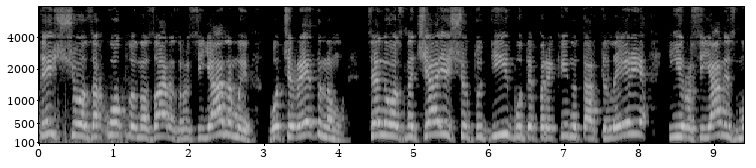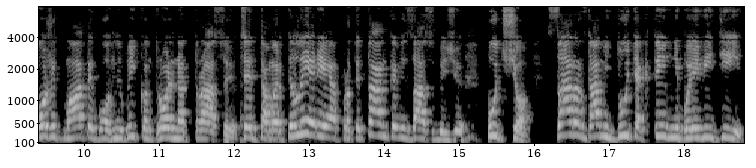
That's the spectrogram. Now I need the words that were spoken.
Те, що захоплено зараз росіянами в Очеретиному, це не означає, що тоді буде перекинута артилерія, і росіяни зможуть мати вогневий контроль над трасою. Це там артилерія, протитанкові засоби, що- будь-що. Зараз там йдуть активні бойові дії.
